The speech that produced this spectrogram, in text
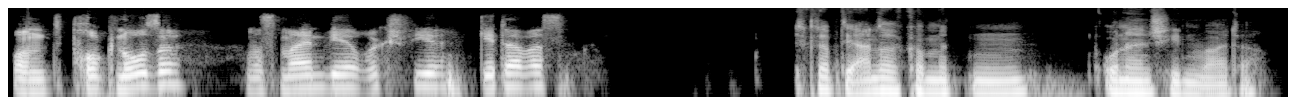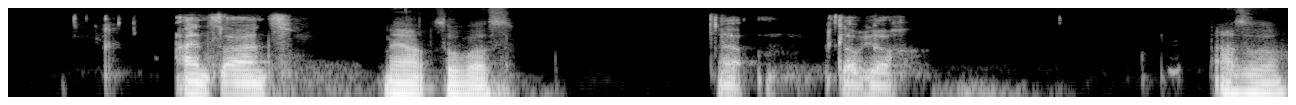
Und Prognose, was meinen wir? Rückspiel, geht da was? Ich glaube, die andere kommt mit einem Unentschieden weiter. 1-1, Ja, sowas. glaube ich auch. Also,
